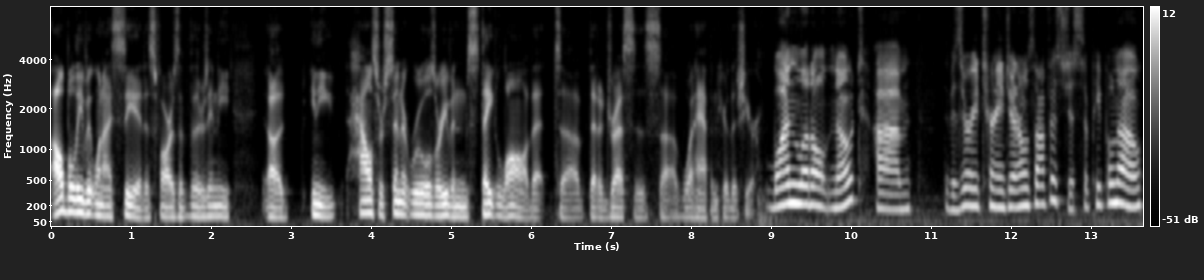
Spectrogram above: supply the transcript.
I'll believe it when I see it. As far as if there's any uh, any House or Senate rules or even state law that uh, that addresses uh, what happened here this year. One little note um, the Missouri Attorney General's office, just so people know,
